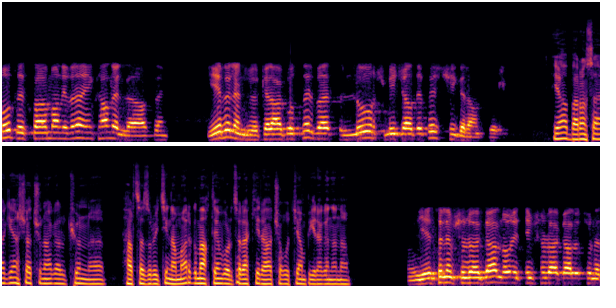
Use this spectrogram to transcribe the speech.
մոտ այս սահմանի վրա այնքան էլ ասենք եղել են կրակոցներ, բայց լուրջ միջադեպեր չի գրանցվել։ Յա բարոն Սահակյան շատ շնորհակալություն հարցազրույցին համար գմախտեմ որ ծրագիրը հաջողությամբ իրականանա։ Ես էլ եմ շնորհակալ, նորից իմ շնորհակալությունը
